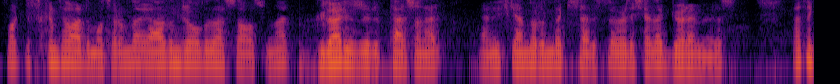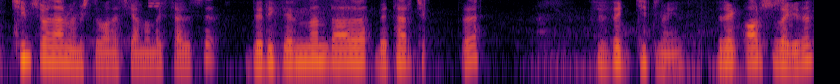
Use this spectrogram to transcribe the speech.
Ufak bir sıkıntı vardı motorumda. Yardımcı oldular sağ olsunlar. Güler yüzlü personel. Yani İskenderun'daki serviste öyle şeyler göremiyoruz. Zaten kimse önermemişti bana İskenderun'daki servisi. Dediklerinden daha da beter çıktı. Siz de gitmeyin. Direkt Arsus'a gidin.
